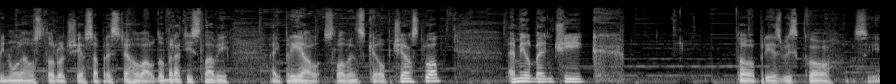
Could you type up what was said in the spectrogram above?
minulého storočia sa presťahoval do Bratislavy, aj prijal slovenské občianstvo. Emil Benčík, to priezvisko si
